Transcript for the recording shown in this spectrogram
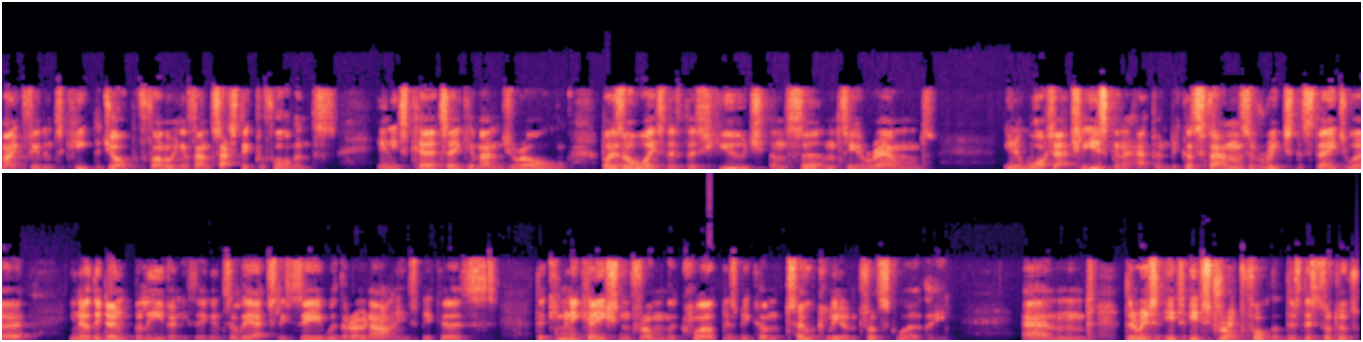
Mike Phelan to keep the job following a fantastic performance in his caretaker manager role. But as always, there's this huge uncertainty around, you know, what actually is going to happen because fans have reached the stage where, you know, they don't believe anything until they actually see it with their own eyes because the communication from the club has become totally untrustworthy. And there is, it's, it's dreadful that there's this sort of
